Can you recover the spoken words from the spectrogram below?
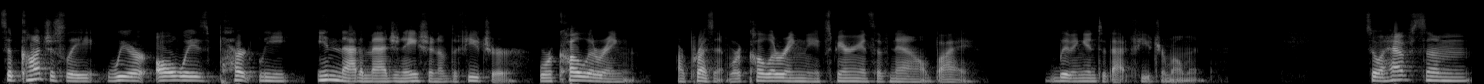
Subconsciously, we are always partly in that imagination of the future. We're coloring our present, we're coloring the experience of now by living into that future moment. So, I have some,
